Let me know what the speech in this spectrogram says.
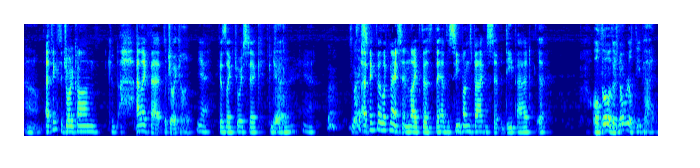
I don't know. I think the Joy-Con could. I like that. the Joy-Con. Yeah, because like joystick controller. Yeah. Huh, it's nice. I think they look nice, and like the they have the C buttons back instead of a D pad. yeah. Although there's no real D-pad.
